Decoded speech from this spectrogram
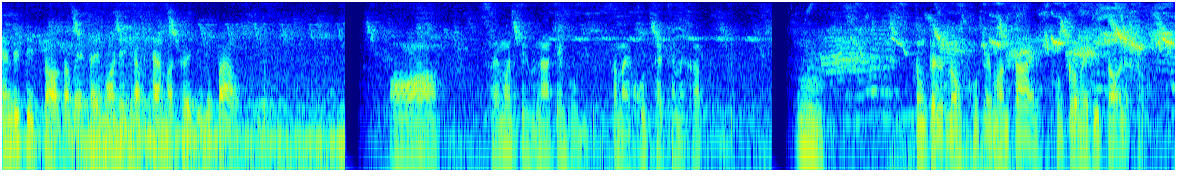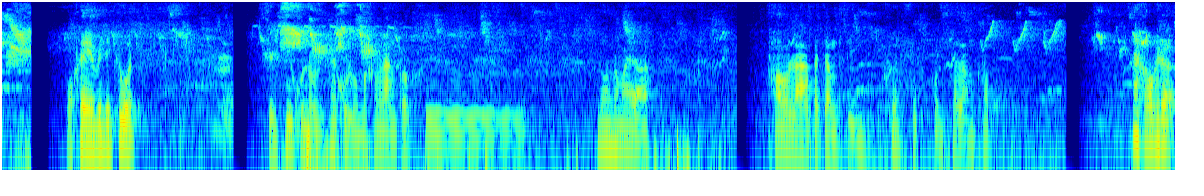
ยังได้ติดต่อกับไอ้ไซมอนที่กลับชาติมาเกิดอยู่หรือเปล่า อ๋อ ไซมอนจะเป็นหัวหน้าเกมผม สมัยคุณแพทใช่ไหมครับ อืมต้องแต่น้องของไซมอนตาย ผมก็ไม่ติดต่อเลยครับ โอเควิลิกูดสิ่งที่คุณนนท์ให้คุณลงมาข้างล่างก็คือนนท์ทำไมเหรอ เขาลาประจำศีลเพื่อฝึกฝนพลังครับ ให้เขาไปเถอะ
